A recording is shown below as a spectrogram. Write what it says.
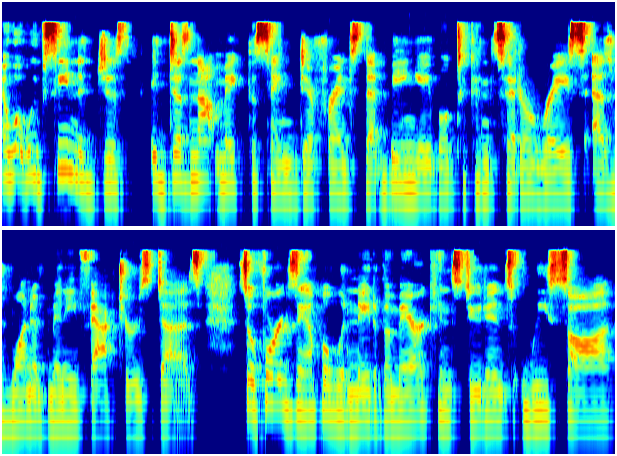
And what we've seen is just it does not make the same difference that being able to consider race as one of many factors does. So for example, with Native American students, we saw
